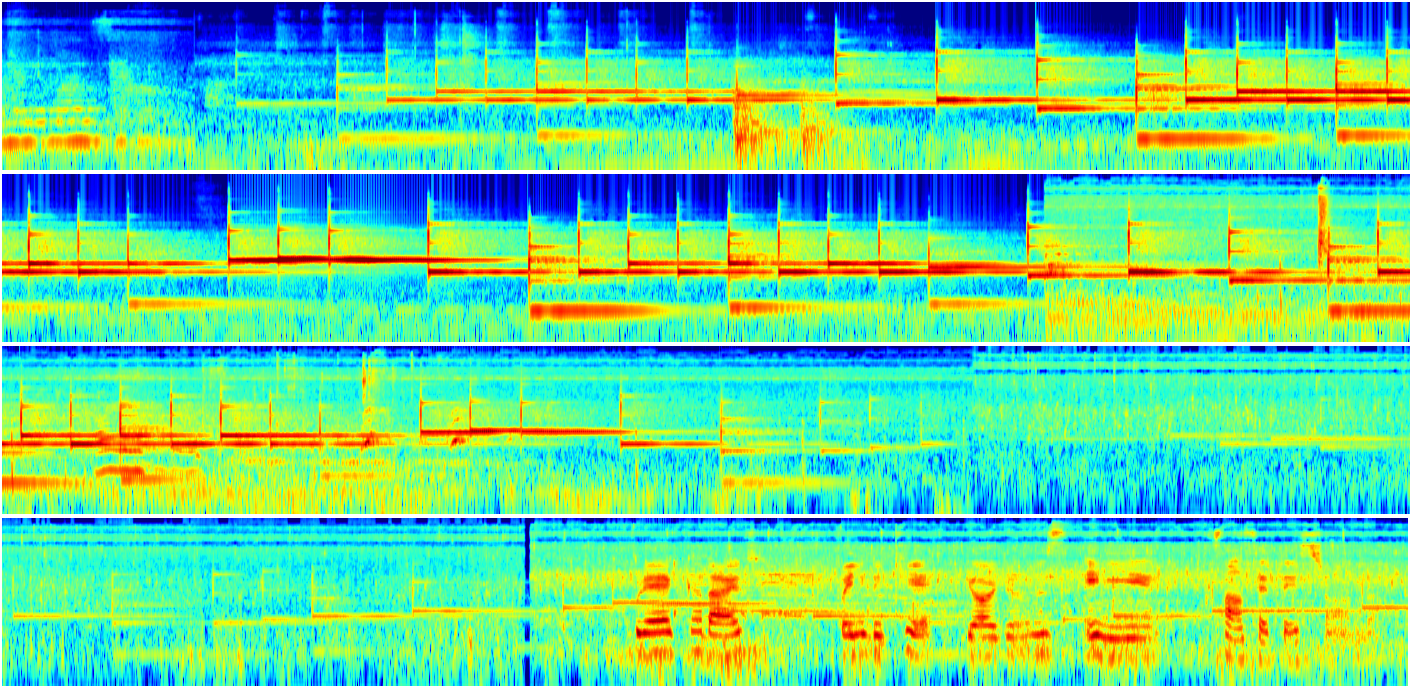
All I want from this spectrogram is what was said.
İnanılmaz ya. Buraya kadar Bali'deki gördüğümüz en iyi sunsetteyiz şu anda.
